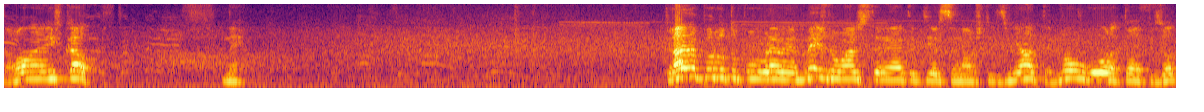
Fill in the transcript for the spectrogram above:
Дано да не ни вкарат. Не. Край на първото по време между Манчестър Юнайтед и Арсенал. Ще извинявате, много говоря този епизод,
